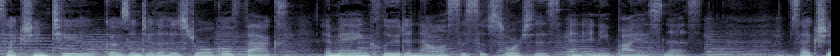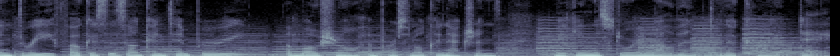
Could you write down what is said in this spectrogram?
Section 2 goes into the historical facts and may include analysis of sources and any biasness. Section 3 focuses on contemporary, emotional, and personal connections, making the story relevant to the current day.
